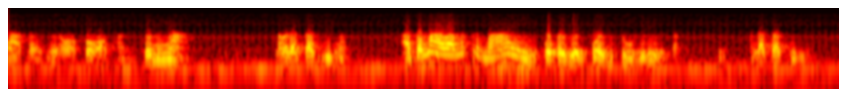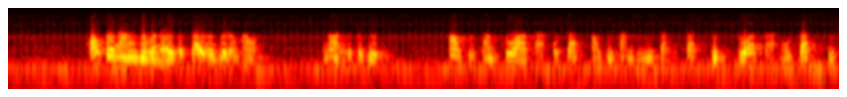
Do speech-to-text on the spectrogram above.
ยากเลยไม่ออกก็ออกมันเป็นไม่ยากทำรักศีลน่ะอาจจะมาว่ามันจะไม่พวกไปเรียนพวกอีตู่อยู่นี่ครับรักศีลของไปนั่งอยู่บนไหนแต่ใจก็อยู่ตรงเฮานอนอยู่ประยุทธ์เฮาสิทำตัวสาหูจักเฮาสิทำดีสั่งจักคิดตัวสาหูจักคิด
